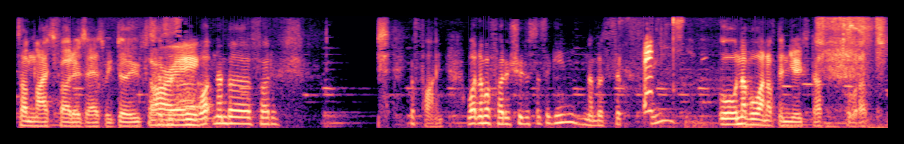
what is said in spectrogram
some nice photos as we do. So is- Sorry. what number photo? You're fine. What number photo shoot is this again? Number sixteen? Or number one of the new stuff. Sort.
